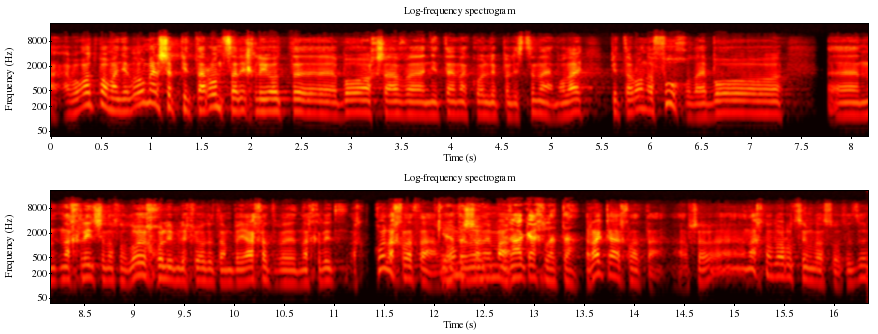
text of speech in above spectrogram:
אבל עוד פעם, אני לא אומר שפתרון צריך להיות, אה, בואו עכשיו אה, ניתן הכל לפלסטינאים. אולי פתרון הפוך, אולי בואו אה, נחליט שאנחנו לא יכולים לחיות איתם ביחד ונחליט, כל החלטה, כי לא משנה מה. רק החלטה. רק ההחלטה. עכשיו, אנחנו לא רוצים לעשות את זה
